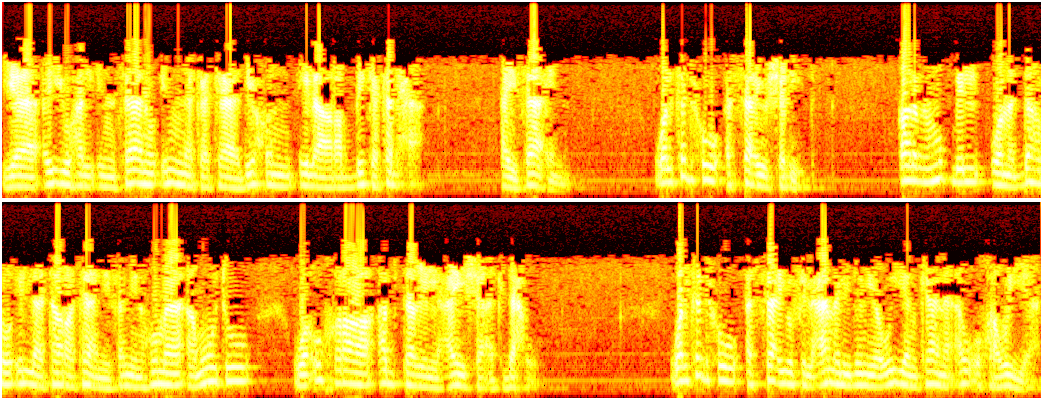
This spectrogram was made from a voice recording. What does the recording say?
يا أيها الإنسان إنك كادح إلى ربك كدحا أي ساع. والكدح السعي الشديد. قال ابن المقبل وما الدهر إلا تارتان فمنهما أموت وأخرى أبتغي العيش أكدح. والكدح السعي في العمل دنيويا كان أو أخرويا.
